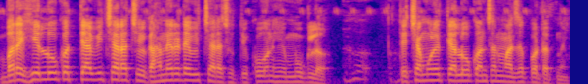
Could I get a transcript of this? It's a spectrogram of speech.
बरं हे लोक त्या विचाराचे घाणेरड्या विचाराचे होते कोण हे मुगलं? हो. त्याच्यामुळे त्या लोकांचं आणि माझं पटत नाही.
